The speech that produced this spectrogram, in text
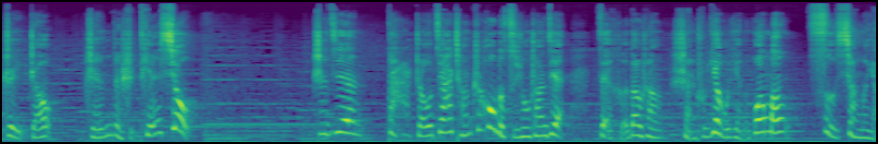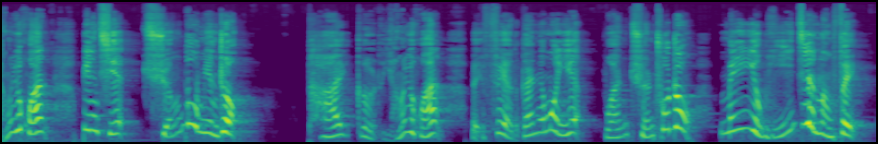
这一招真的是天秀！”只见大招加强之后的雌雄双剑在河道上闪出耀眼的光芒，刺向了杨玉环，并且全部命中。泰戈尔的杨玉环被费尔的干将莫邪完全戳中，没有一剑浪费。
